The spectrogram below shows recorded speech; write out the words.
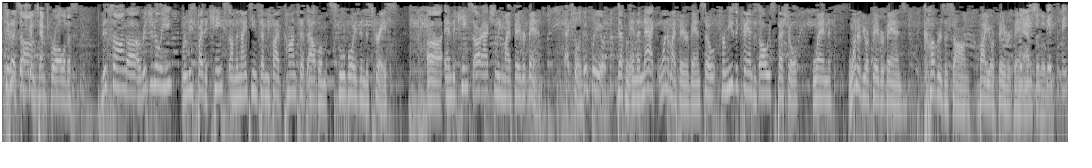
Tim has such contempt for all of us. This song, uh, originally released by the Kinks on the 1975 concept album Schoolboys in Disgrace. Uh, and the Kinks are actually my favorite band. Excellent. Good for you. Definitely. And the Knack, one of my favorite bands. So for music fans, it's always special when one of your favorite bands covers a song by your favorite band. Like Face to face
